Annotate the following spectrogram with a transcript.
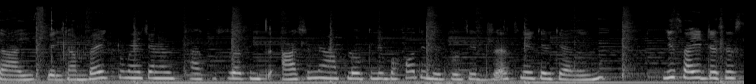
Guys welcome back to my channel तो आज मैं आप लोगों के लिए बहुत ही ब्यूटीफुल सी ड्रेस लेकर के आ गई हूँ। ये सारी ड्रेसेस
